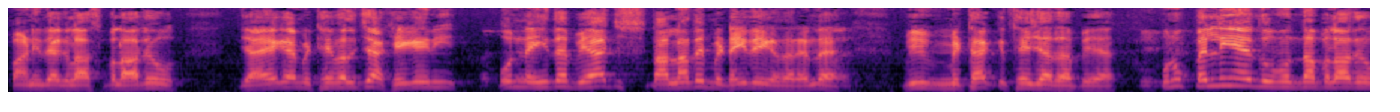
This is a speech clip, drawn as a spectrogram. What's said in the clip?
ਪਾਣੀ ਦਾ ਗਲਾਸ ਪਿਲਾ ਦਿਓ। ਜਾਏਗਾ ਮਿੱਠੇ ਵੱਲ ਝਾਕੇਗਾ ਹੀ ਨਹੀਂ। ਉਹ ਨਹੀਂ ਤਾਂ ਵਿਆਹ 'ਚ ਸਟਾਲਾਂ ਤੇ ਮਿੱਠਾ ਹੀ ਦੇਖਦਾ ਰਹਿੰਦਾ ਵੀ ਮਿੱਠਾ ਕਿੱਥੇ ਜ਼ਿਆਦਾ ਪਿਆ? ਉਹਨੂੰ ਪਹਿਲੀਆਂ ਇਹ ਦੋ ਬੂੰਦਾਂ ਪਿਲਾ ਦਿਓ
